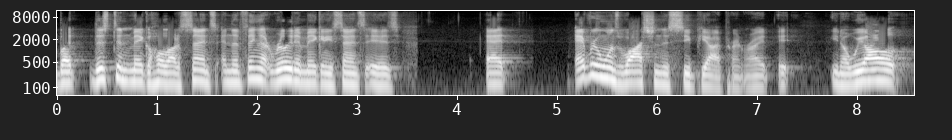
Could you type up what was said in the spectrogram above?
but this didn't make a whole lot of sense. And the thing that really didn't make any sense is at everyone's watching this cpi print right? It, you know we all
